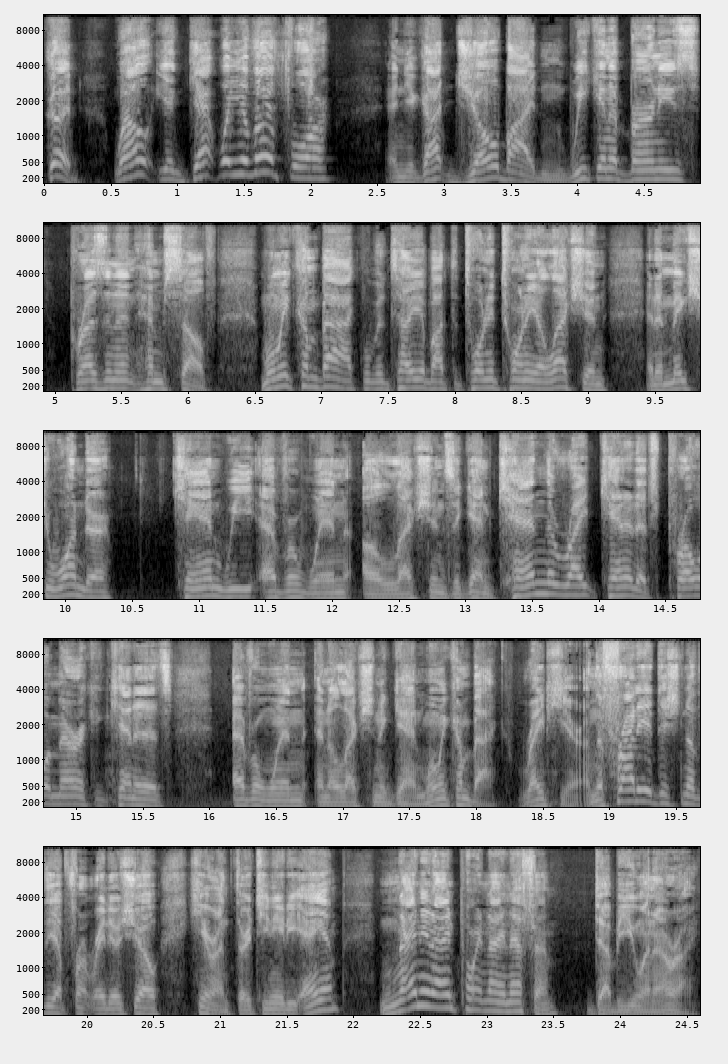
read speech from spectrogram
Good. Well, you get what you vote for. And you got Joe Biden, weekend at Bernie's, president himself. When we come back, we're going to tell you about the 2020 election, and it makes you wonder can we ever win elections again? Can the right candidates, pro American candidates, ever win an election again? When we come back, right here on the Friday edition of the Upfront Radio Show, here on 1380 AM, 99.9 FM, WNRI.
